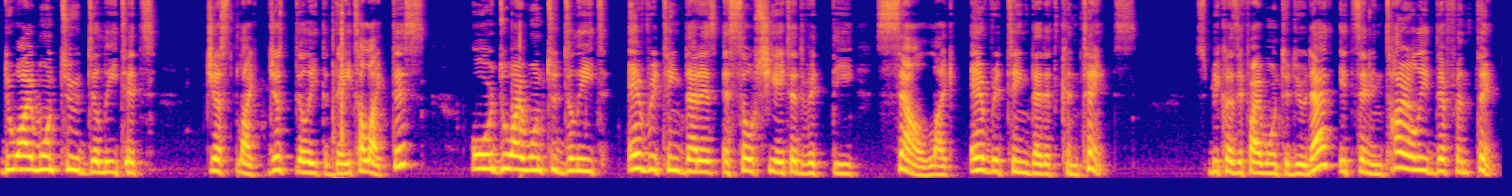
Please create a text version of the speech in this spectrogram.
do I want to delete it just like, just delete the data like this? Or do I want to delete everything that is associated with the cell, like everything that it contains. Because if I want to do that, it's an entirely different thing.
